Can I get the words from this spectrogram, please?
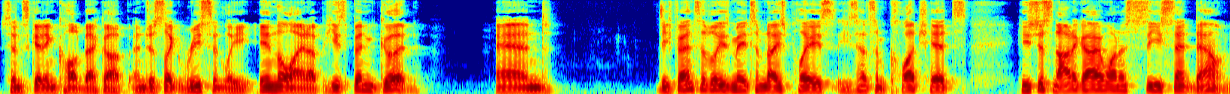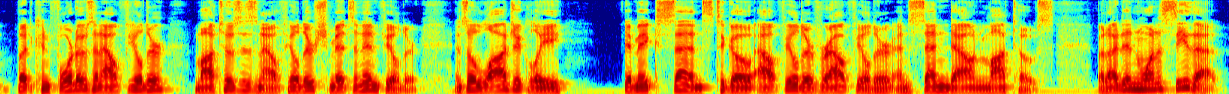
since getting called back up. And just like recently in the lineup, he's been good. And defensively, he's made some nice plays. He's had some clutch hits. He's just not a guy I want to see sent down. But Conforto's an outfielder. Matos is an outfielder. Schmitt's an infielder. And so logically, it makes sense to go outfielder for outfielder and send down Matos. But I didn't want to see that.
